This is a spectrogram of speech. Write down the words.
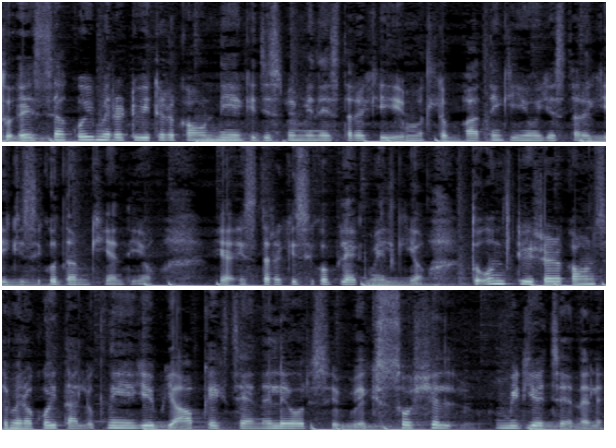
तो ऐसा कोई मेरा ट्विटर अकाउंट नहीं है कि जिसमें मैंने इस तरह की मतलब बातें की हों या इस तरह की किसी को धमकियाँ दी हों या इस तरह किसी को ब्लैकमेल किया हो। तो उन ट्विटर अकाउंट से मेरा कोई ताल्लुक नहीं है। ये भी आपका एक चैनल है और इसे एक सोशल मीडिया चैनल है।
